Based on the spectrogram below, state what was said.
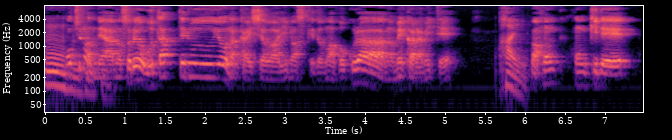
うん、もちろんね、あの、それを歌ってるような会社はありますけど、まあ僕らの目から見て、はい。まあ本本気で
